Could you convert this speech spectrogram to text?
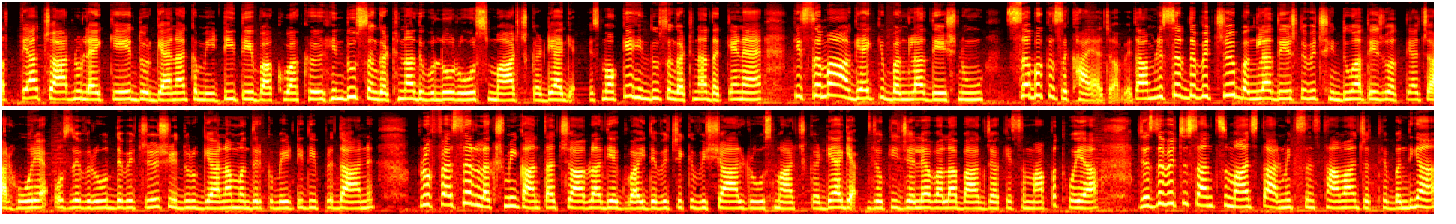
ਅਤਿਆਚਾਰ ਨੂੰ ਲੈ ਕੇ ਦੁਰਗਿਆਨਾ ਕਮੇਟੀ ਤੇ ਵੱਖ-ਵੱਖ ਹਿੰਦੂ ਸੰਗਠਨਾਂ ਦੇ ਵੱਲੋਂ ਰੋਸ ਮਾਰਚ ਕੱਢਿਆ ਗਿਆ। ਇਸ ਮੌਕੇ ਹਿੰਦੂ ਸੰਗਠਨਾਂ ਦਾ ਕਹਿਣਾ ਹੈ ਕਿ ਸਮਾਂ ਆ ਗਿਆ ਹੈ ਕਿ ਬੰਗਲਾਦੇਸ਼ ਨੂੰ ਸਬਕ ਸਿਖਾਇਆ ਜਾਵੇ। ਤਾਂ ਅੰਮ੍ਰਿਤਸਰ ਦੇ ਵਿੱਚ ਬੰਗਲਾਦੇਸ਼ ਦੇ ਵਿੱਚ ਹਿੰਦੂਆਂ ਤੇ ਜੋ ਅਤਿਆਚਾਰ ਹੋ ਰਿਹਾ, ਉਸ ਦੇ ਵਿਰੋਧ ਦੇ ਵਿੱਚ ਸ਼੍ਰੀ ਦੁਰਗਿਆਨਾ ਮੰਦਿਰ ਕਮੇਟੀ ਦੀ ਪ੍ਰਧਾਨ ਪ੍ਰੋਫੈਸਰ ਲక్ష్ਮੀ ਕਾਂਤਾ ਚਾਵਲਾ ਦੀ ਅਗਵਾਈ ਦੇ ਵਿੱਚ ਇੱਕ ਵਿਸ਼ਾਲ ਰੋਸ ਮਾਰਚ ਕੱਢਿਆ ਗਿਆ, ਜੋ ਕਿ ਜਲਿਆਂਵਾਲਾ ਬਾਗ ਜਾ ਕੇ ਸਮਾਪਤ ਹੋਇਆ, ਜਿਸ ਦੇ ਵਿੱਚ ਸੰਤ ਸਮਾਜ ਧਾਰਮਿਕ ਸੰਸਥਾਵਾਂ, ਜਥੇਬੰਦੀਆਂ,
